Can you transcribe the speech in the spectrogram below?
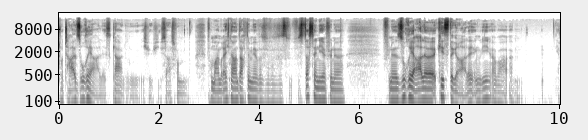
total surreal ist. Klar, ich, ich, ich saß vom, von meinem Rechner und dachte mir, was, was, was ist das denn hier für eine, für eine surreale Kiste gerade irgendwie? Aber ähm, ja,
